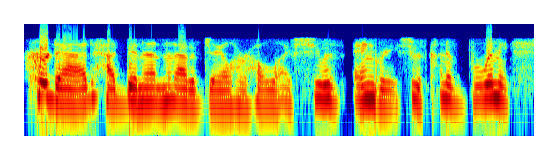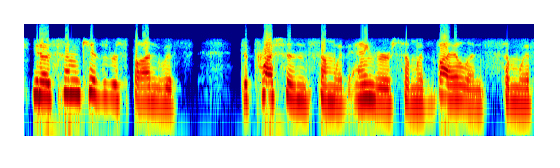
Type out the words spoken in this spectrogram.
Her dad had been in and out of jail her whole life. She was angry. She was kind of brimming. You know, some kids respond with depression, some with anger, some with violence, some with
